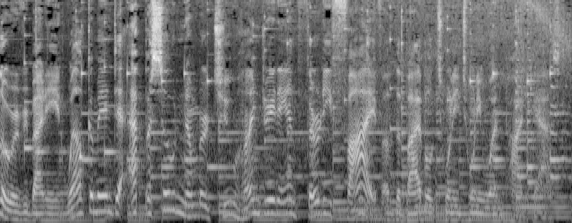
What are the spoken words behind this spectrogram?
Hello, everybody, and welcome into episode number 235 of the Bible 2021 podcast.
